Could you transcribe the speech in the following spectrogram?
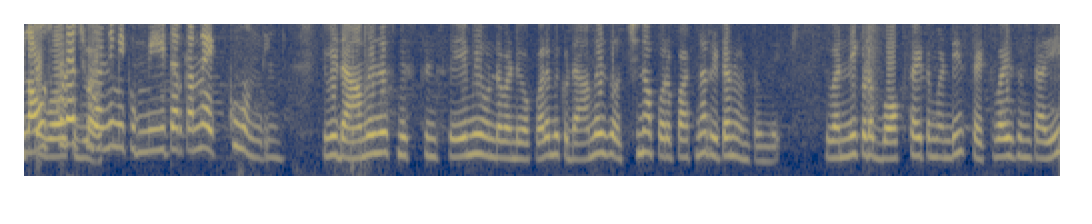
బ్లౌజ్ కూడా చూడండి మీకు మీటర్ కన్నా ఎక్కువ ఉంది. ఇవి డామేజెస్ మిస్ప్రింట్స్ ఏమీ ఉండవండి. ఒకవేళ మీకు డామేజ్ వచ్చిన పొరపాటున రిటర్న్ ఉంటుంది. ఇవన్నీ కూడా బాక్స్ ఐటమ్ అండి. సెట్ వైజ్ ఉంటాయి.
